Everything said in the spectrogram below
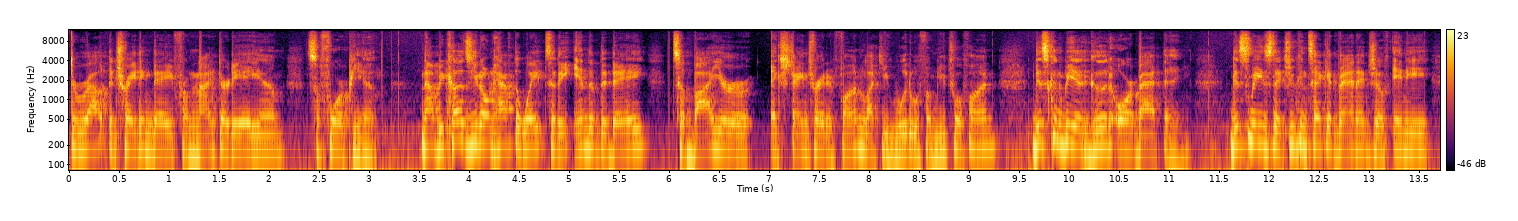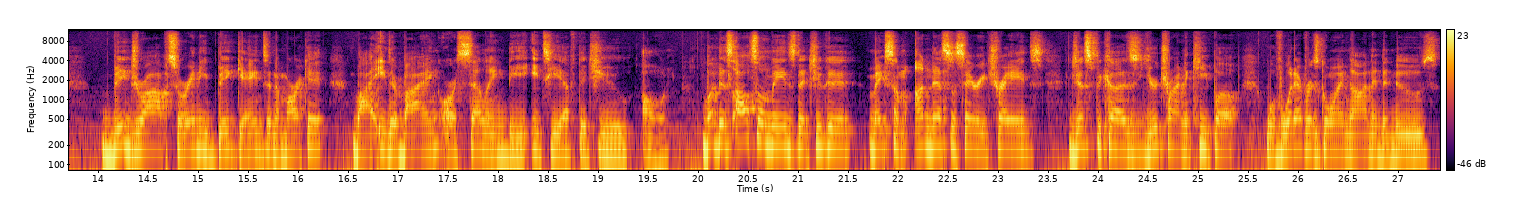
throughout the trading day from 9.30 a.m. to 4 p.m. Now, because you don't have to wait to the end of the day to buy your exchange traded fund like you would with a mutual fund, this can be a good or a bad thing. This means that you can take advantage of any big drops or any big gains in the market by either buying or selling the ETF that you own. But this also means that you could make some unnecessary trades just because you're trying to keep up with whatever's going on in the news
